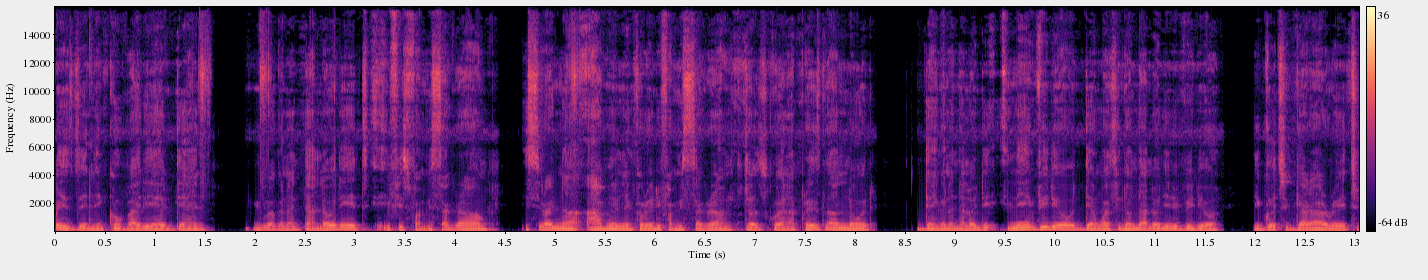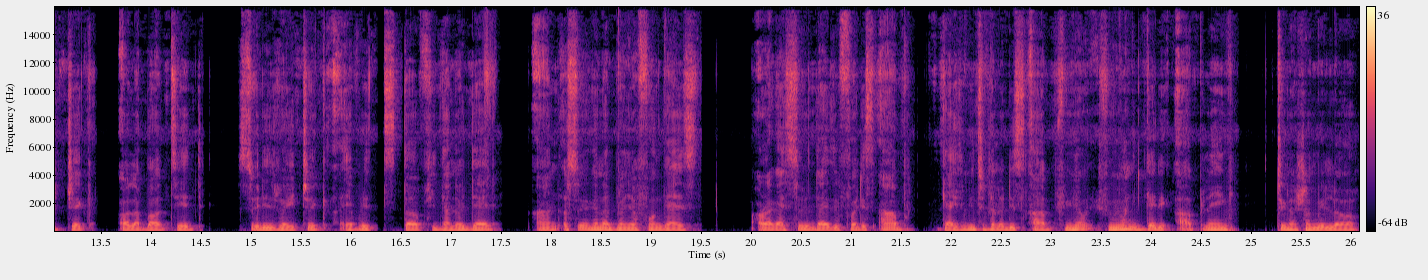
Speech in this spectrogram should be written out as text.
paste the link over there. Then you are gonna download it. If it's from Instagram, it's right now I have a link already from Instagram. Just go ahead and press download. Then you're gonna download the link video. Then once you don't download the video, you go to gallery to check all about it. So this is where you check every stuff you downloaded, and also you're gonna be on your phone, guys. Alright, guys. So that's it for this app, guys. You need to download this app. If you if you want to get the app link, check the description below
